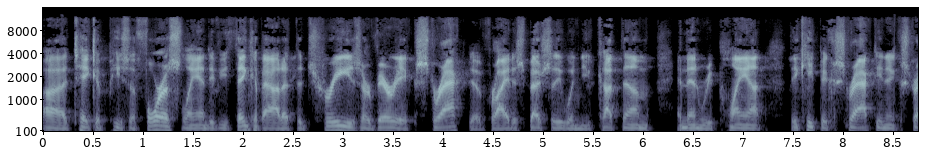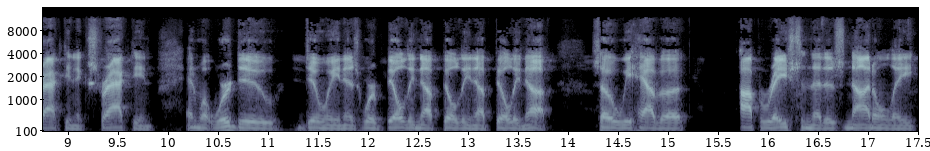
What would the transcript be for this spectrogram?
uh, take a piece of forest land, if you think about it, the trees are very extractive, right? Especially when you cut them and then replant, they keep extracting, extracting, extracting. And what we're do doing is we're building up, building up, building up. So we have a operation that is not only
